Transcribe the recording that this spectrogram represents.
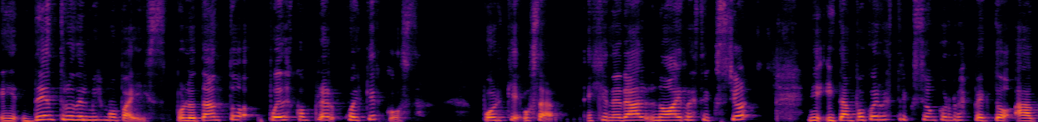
eh, dentro del mismo país. Por lo tanto, puedes comprar cualquier cosa, porque, o sea, en general no hay restricción y tampoco hay restricción con respecto a,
